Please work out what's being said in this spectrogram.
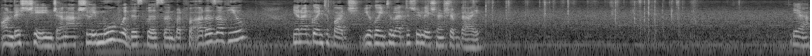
on this change and actually move with this person, but for others of you, you're not going to budge. You're going to let this relationship die. Yeah.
